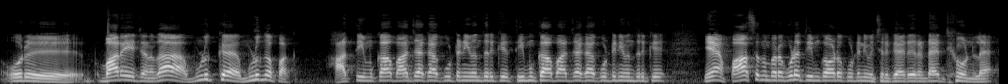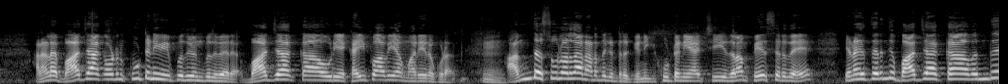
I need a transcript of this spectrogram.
ஒரு பாரதிய ஜனதா முழுக்க முழுங்க பார்க்கும். அதிமுக பாஜக கூட்டணி வந்திருக்கு திமுக பாஜக கூட்டணி வந்திருக்கு. ஏன் பா சிதம்பரம் கூட திமுகவோட கூட்டணி வச்சுருக்காரு ரெண்டாயிரத்தி ஒன்றில் அதனால் பாஜகவுடன் கூட்டணி வைப்பது என்பது வேற. பாஜகவுடைய கைப்பாவியாக மாறிடக்கூடாது. அந்த சூழல் தான் நடந்துகிட்டு இருக்கு. இன்னைக்கு கூட்டணி ஆட்சி இதெல்லாம் பேசுறதே எனக்கு தெரிஞ்சு பாஜக வந்து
